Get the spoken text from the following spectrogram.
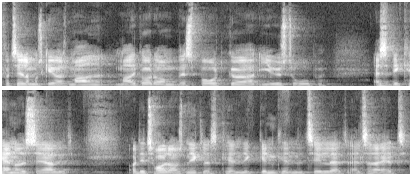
fortæller måske også meget, meget godt om, hvad sport gør i Østeuropa. Altså det kan noget særligt. Og det tror jeg da også Niklas kan genkende til, at, altså at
